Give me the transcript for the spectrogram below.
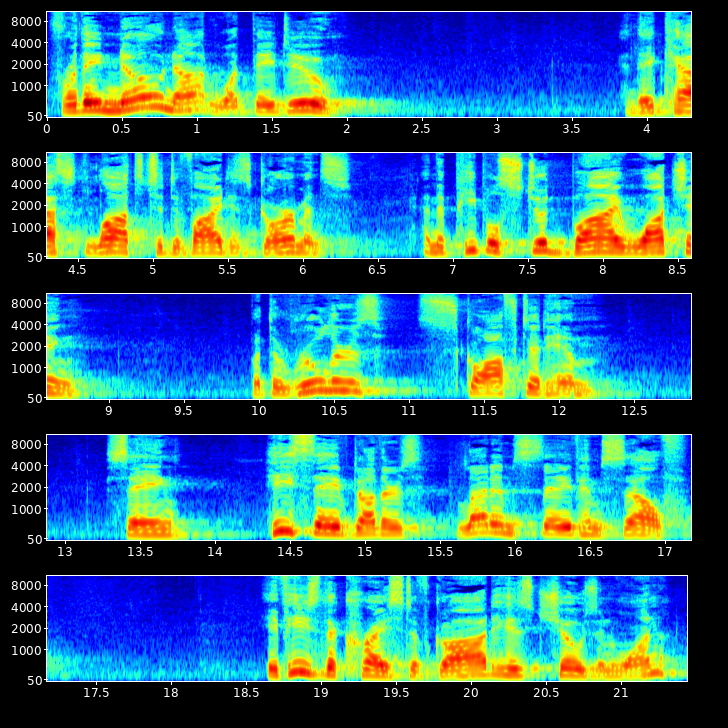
for they know not what they do. And they cast lots to divide his garments, and the people stood by watching. But the rulers scoffed at him, saying, He saved others, let him save himself. If he's the Christ of God, his chosen one,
